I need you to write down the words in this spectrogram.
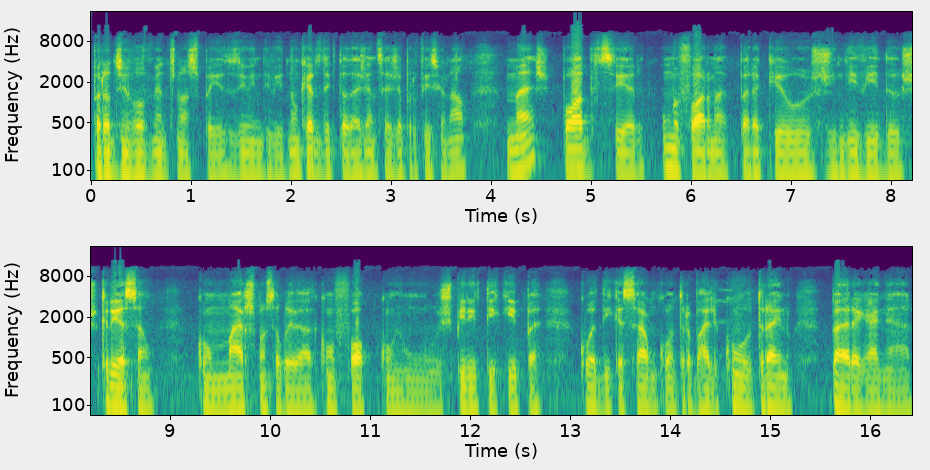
para o desenvolvimento dos nossos países e o indivíduo. Não quero dizer que toda a gente seja profissional, mas pode ser uma forma para que os indivíduos cresçam com mais responsabilidade, com foco, com um espírito de equipa, com a dedicação, com o trabalho, com o treino para ganhar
